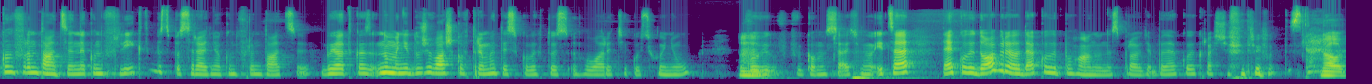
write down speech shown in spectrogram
конфронтація, не конфлікт, безпосередньо конфронтація. Бо я така, ну мені дуже важко втриматись, коли хтось говорить якусь хуйню в якомусь сетінгу. І це деколи добре, а деколи погано, насправді, бо деколи краще втриматись. Ну, але,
